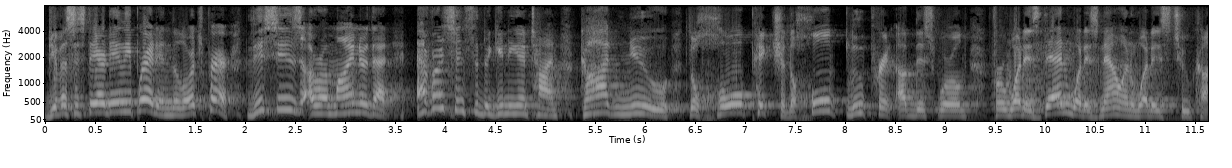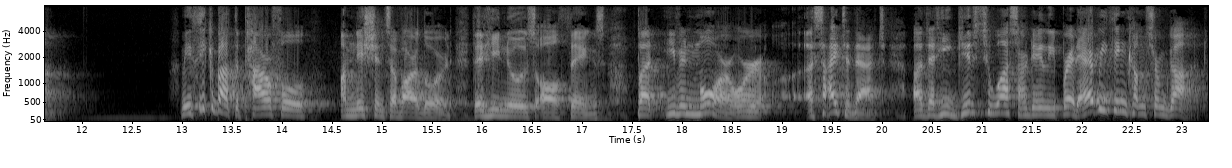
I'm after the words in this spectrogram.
Give us this day our daily bread in the Lord's Prayer. This is a reminder that ever since the beginning of time, God knew the whole picture, the whole blueprint of this world for what is then, what is now, and what is to come. I mean, think about the powerful omniscience of our Lord, that he knows all things. But even more, or aside to that, uh, that he gives to us our daily bread. Everything comes from God.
